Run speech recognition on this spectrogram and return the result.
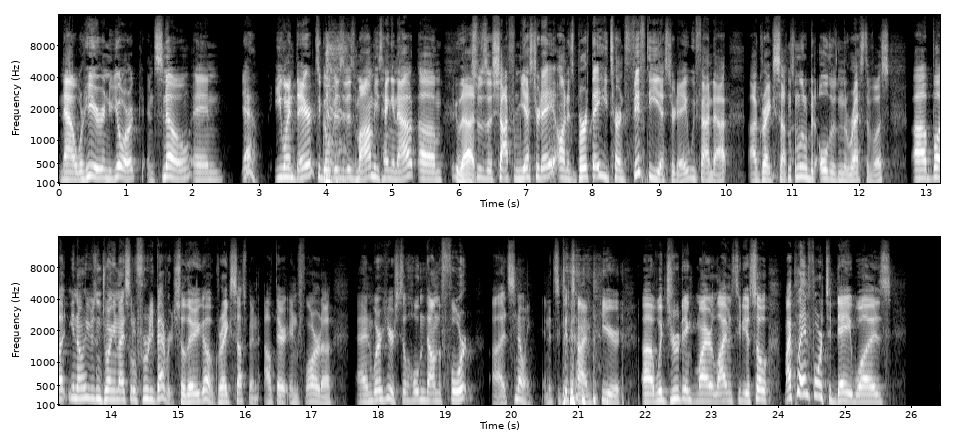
Now we're here in New York and snow, and yeah, he went there to go visit his mom. He's hanging out. Um, Look at that. This was a shot from yesterday on his birthday. He turned 50 yesterday. We found out. Uh, Greg Sussman, a little bit older than the rest of us, uh, but you know he was enjoying a nice little fruity beverage. So there you go, Greg Sussman out there in Florida, and we're here still holding down the fort. Uh, it's snowing, and it's a good time here uh, with Drew Dinkmeyer live in studio. So my plan for today was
